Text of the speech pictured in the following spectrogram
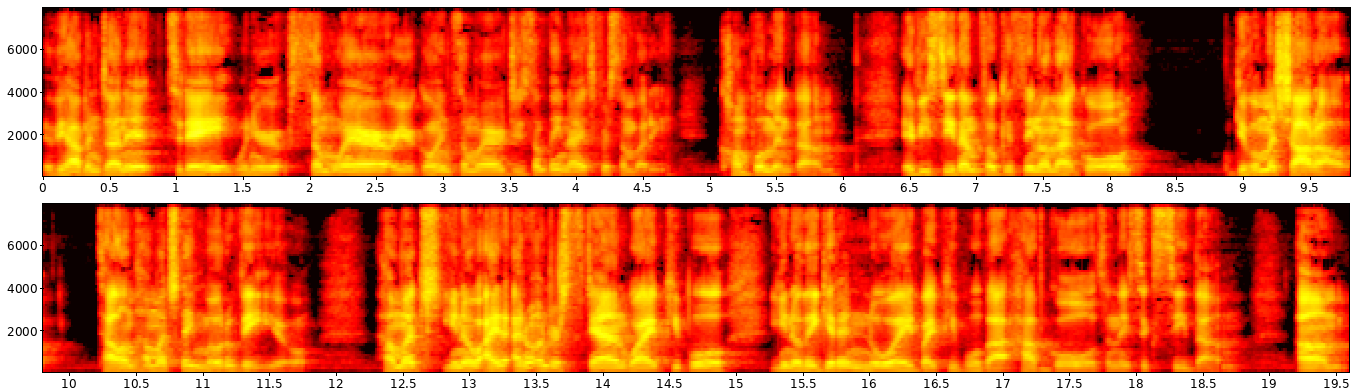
If you haven't done it today, when you're somewhere or you're going somewhere, do something nice for somebody. Compliment them. If you see them focusing on that goal, give them a shout out. Tell them how much they motivate you. How much, you know, I, I don't understand why people, you know, they get annoyed by people that have goals and they succeed them. Um,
